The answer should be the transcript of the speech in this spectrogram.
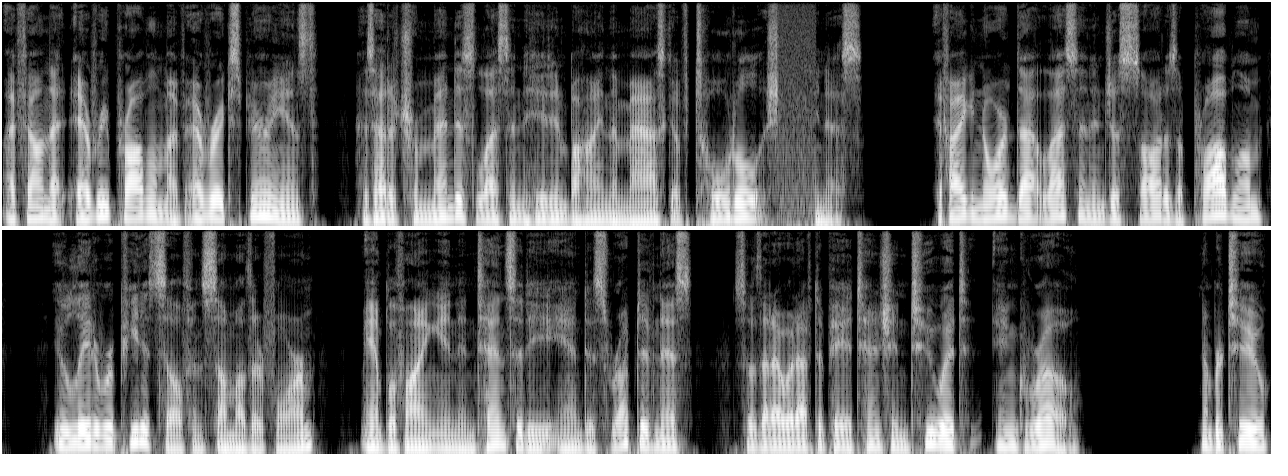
I found that every problem I've ever experienced has had a tremendous lesson hidden behind the mask of total shittiness. If I ignored that lesson and just saw it as a problem, it would later repeat itself in some other form, amplifying in intensity and disruptiveness so that I would have to pay attention to it and grow. Number two,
